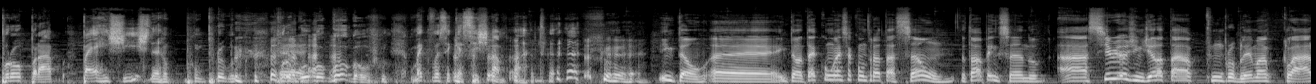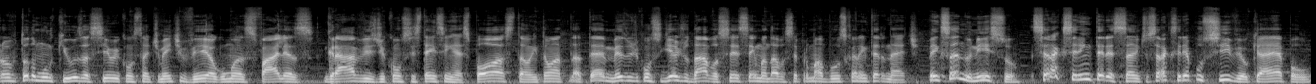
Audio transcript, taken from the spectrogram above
pro pra, pra RX, né? Pro, pro Google, Google, como é que você quer ser chamado? Então, é, então, até com essa contratação, eu tava pensando, a Siri hoje em dia ela tá com um problema claro. Todo mundo que usa a Siri constantemente vê algumas falhas graves de consistência em resposta, ou então até mesmo de conseguir ajudar você sem mandar você para uma busca na internet. Pensando nisso, será que seria interessante, ou será que seria possível que a Apple,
